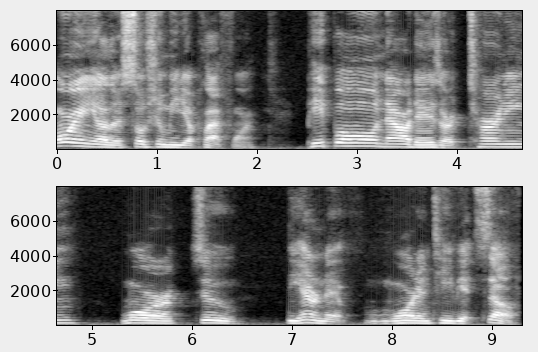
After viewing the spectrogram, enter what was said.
or any other social media platform. People nowadays are turning more to the internet more than TV itself.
